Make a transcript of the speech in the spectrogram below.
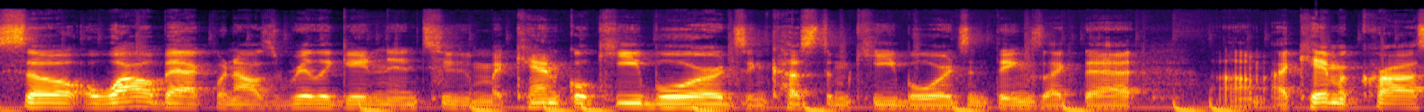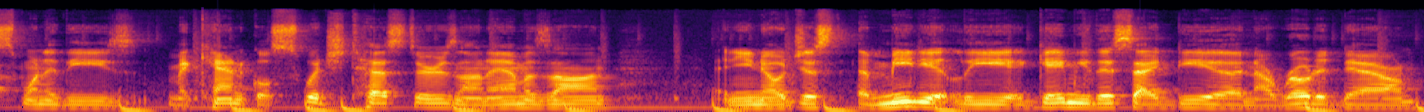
So a while back when I was really getting into mechanical keyboards and custom keyboards and things like that, um, I came across one of these mechanical switch testers on Amazon and you know just immediately it gave me this idea and I wrote it down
